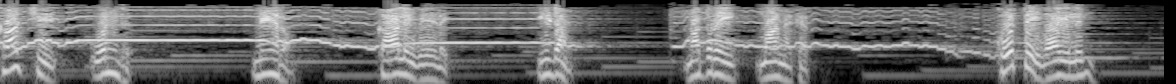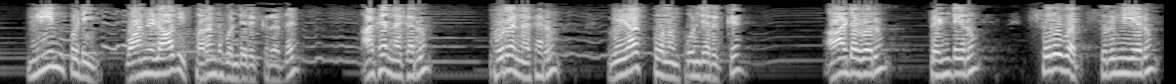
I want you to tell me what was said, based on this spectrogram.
காட்சி ஒன்று. நேரம். காலை வேளை. இடம். மதுரை மாநகர். கோட்டை வாயிலில் மீன்பிடி வானிலாவி பறந்து கொண்டிருக்கிறது. அகநகரும் புறநகரும் விழாக்கோலம் பூண்டிருக்க. ஆடவரும் பெண்டிரும் சிறுவர் சிறுமியரும்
